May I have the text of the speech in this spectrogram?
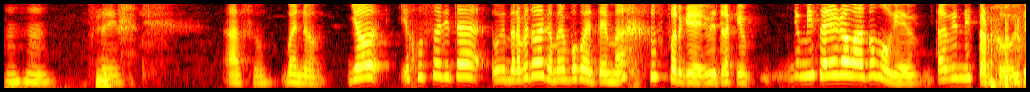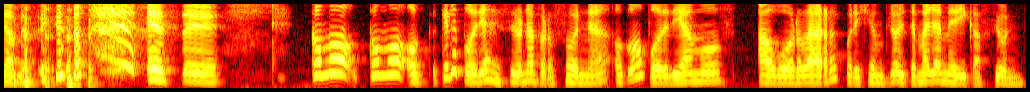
Uh -huh. Sí. sí. Asu. Bueno, yo, yo justo ahorita, de repente voy a cambiar un poco de tema, porque mientras que yo, mi cerebro va como que está bien disperso últimamente. este, ¿cómo, cómo, o qué le podrías decir a una persona, o cómo podríamos abordar, por ejemplo, el tema de la medicación,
